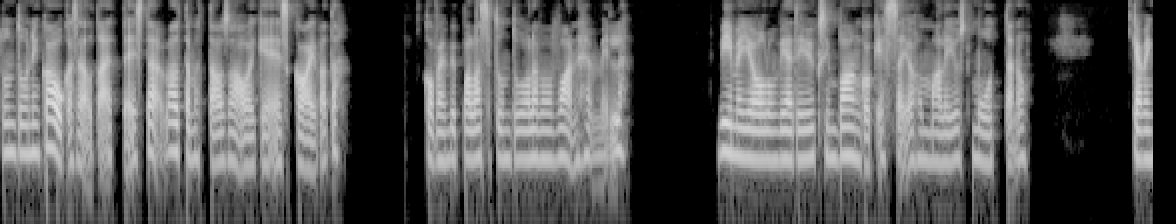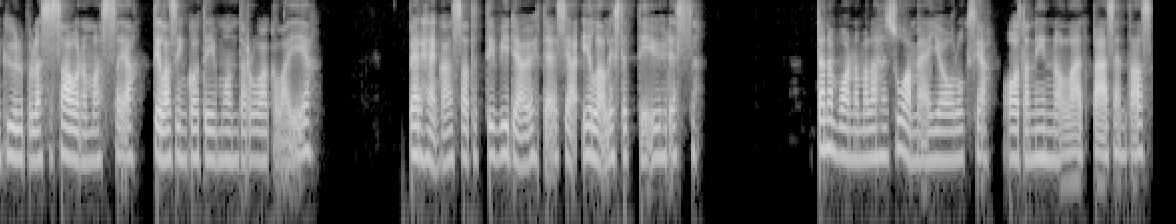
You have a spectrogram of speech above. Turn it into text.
tuntuu niin kaukaiselta, ettei sitä välttämättä osaa oikein edes kaivata. Kovempi pala se tuntuu olevan vanhemmille. Viime joulun vietiin yksin Bangkokissa, johon mä olin just muuttanut. Kävin kylpylässä saunomassa ja tilasin kotiin monta ruokalajia. Perheen kanssa otettiin videoyhteys ja illallistettiin yhdessä. Tänä vuonna mä lähden Suomeen jouluksi ja ootan innolla, että pääsen taas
